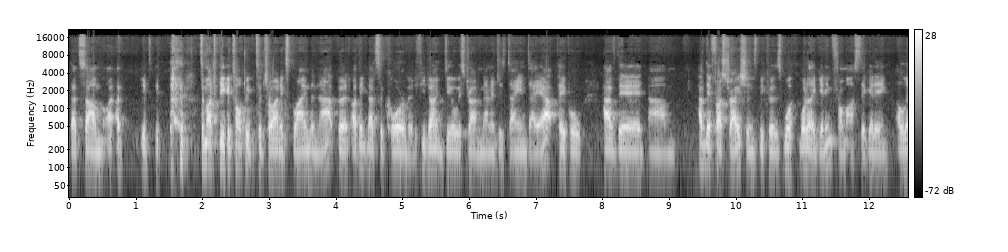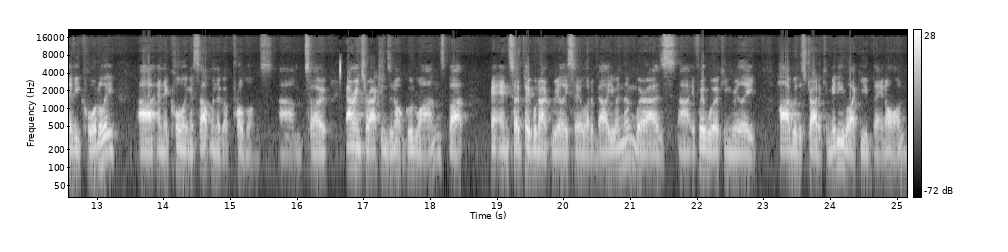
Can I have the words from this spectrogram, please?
that's um, I, I, it, it, it's a much bigger topic to try and explain than that, but I think that's the core of it. If you don't deal with strata managers day in day out, people have their um, have their frustrations because what what are they getting from us? They're getting a levy quarterly, uh, and they're calling us up when they've got problems. Um, so our interactions are not good ones, but and so people don't really see a lot of value in them. Whereas uh, if we're working really hard with a strata committee like you've been on,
